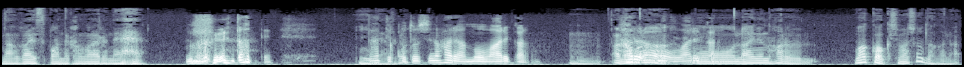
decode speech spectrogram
長いスパンで考えるね。う。だって、いいんだってじゃないですか今年の春はもう終わるから。うん、あ春はだからもう終わるから。もう来年の春ワクワクしましょうだから、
